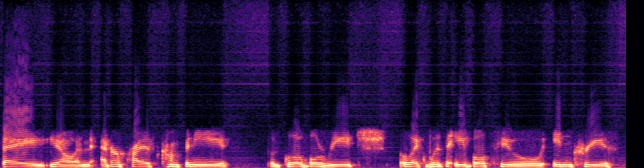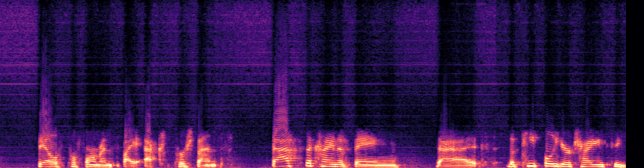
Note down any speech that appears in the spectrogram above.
Say, you know, an enterprise company the global reach like was able to increase sales performance by X percent. That's the kind of thing that the people you're trying to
